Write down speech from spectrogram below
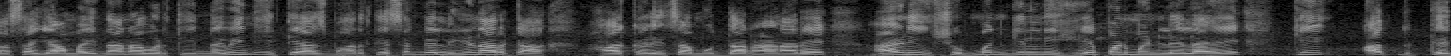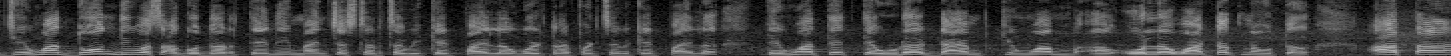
तसा या मैदानावरती नवीन इतिहास भारतीय संघ लिहिणार का? हा कळीचा मुद्दा राहणार आहे. आणि शुभमन गिलनी हे पण म्हणलेलं आहे की आत जेव्हा दोन दिवस अगोदर त्यांनी मँचेस्टरचं विकेट पाहिलं ओल्ड ट्रॅफर्डचं विकेट पाहिलं तेव्हा ते तेवढं डॅम्प किंवा ओलं वाटत नव्हतं. आता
